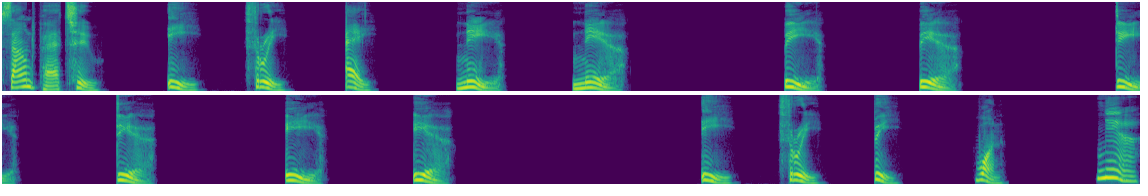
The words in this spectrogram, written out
Sound pair 2. E. 3. A. knee, near. B, beer. D, dear. E, ear. E. 3. B. 1. near,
